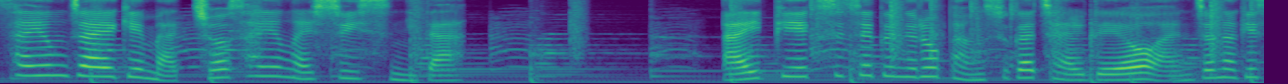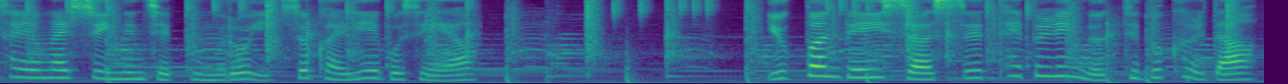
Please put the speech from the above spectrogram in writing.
사용자에게 맞춰 사용할 수 있습니다. IPX 세근으로 방수가 잘 되어 안전하게 사용할 수 있는 제품으로 입속 관리해보세요. 6번 베이스어스 태블릿 노트북 홀더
